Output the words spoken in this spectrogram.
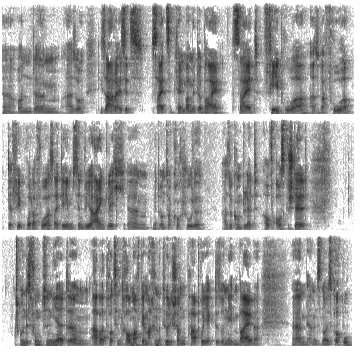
Ja, und ähm, also die Sarah ist jetzt seit September mit dabei, seit Februar, also davor, der Februar davor, seitdem sind wir eigentlich ähm, mit unserer Kochschule also komplett auf ausgestellt. Und es funktioniert ähm, aber trotzdem traumhaft. Wir machen natürlich schon ein paar Projekte so nebenbei. Wir ähm, wir haben jetzt ein neues Kochbuch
